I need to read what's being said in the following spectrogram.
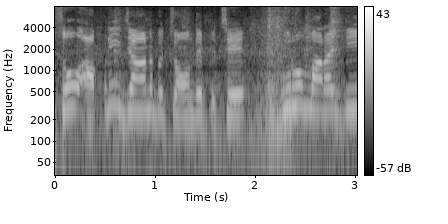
ਸੋ ਆਪਣੀ ਜਾਨ ਬਚਾਉਣ ਦੇ ਪਿੱਛੇ ਗੁਰੂ ਮਹਾਰਾਜ ਦੀ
